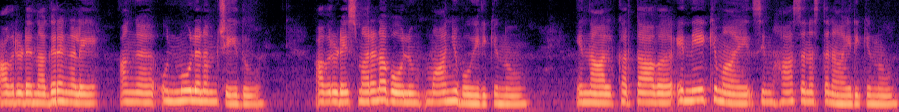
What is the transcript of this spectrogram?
അവരുടെ നഗരങ്ങളെ അങ്ങ് ഉന്മൂലനം ചെയ്തു. അവരുടെ സ്മരണ പോലും മാഞ്ഞുപോയിരിക്കുന്നു. എന്നാൽ കർത്താവ് എന്നേക്കുമായി സിംഹാസനസ്ഥനായിരിക്കുന്നു.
